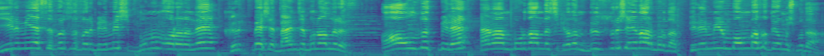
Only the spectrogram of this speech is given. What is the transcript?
20'ye 001'miş. Bunun oranı ne? 45'e. Bence bunu alırız. Aldık bile. Hemen buradan da çıkalım. Bir sürü şey var burada. Premium bomba satıyormuş bu da.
